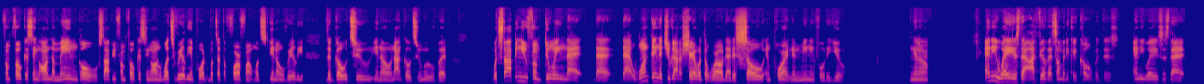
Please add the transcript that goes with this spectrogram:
from focusing on the main goal, stop you from focusing on what's really important, what's at the forefront, what's, you know, really the go to, you know, not go to move, but what's stopping you from doing that that that one thing that you got to share with the world that is so important and meaningful to you. You know, any ways that I feel that somebody could cope with this, any ways is that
